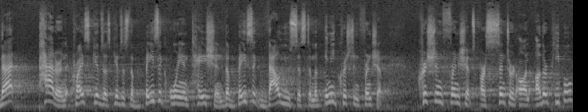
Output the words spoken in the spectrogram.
That pattern that Christ gives us gives us the basic orientation, the basic value system of any Christian friendship. Christian friendships are centered on other people,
